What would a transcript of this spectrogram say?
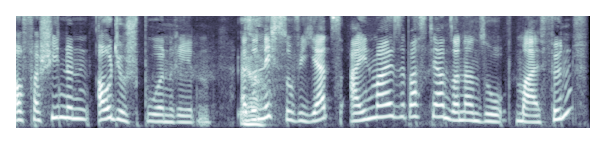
auf verschiedenen Audiospuren reden. Also Ja. nicht so wie jetzt einmal Sebastian, sondern so mal fünf,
